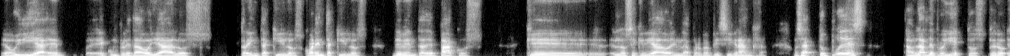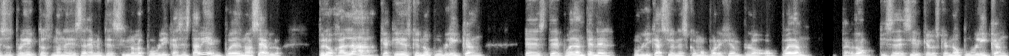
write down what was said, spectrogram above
Eh, hoy día he, completado ya los 30 kilos, 40 kilos de venta de pacos que los he criado en la propia piscigranja. O sea, tú puedes hablar de proyectos, pero esos proyectos no necesariamente, si no los publicas, está bien, puedes no hacerlo. Pero ojalá que aquellos que no publican este, puedan tener publicaciones como por ejemplo, o puedan, perdón, quise decir que los que no publican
